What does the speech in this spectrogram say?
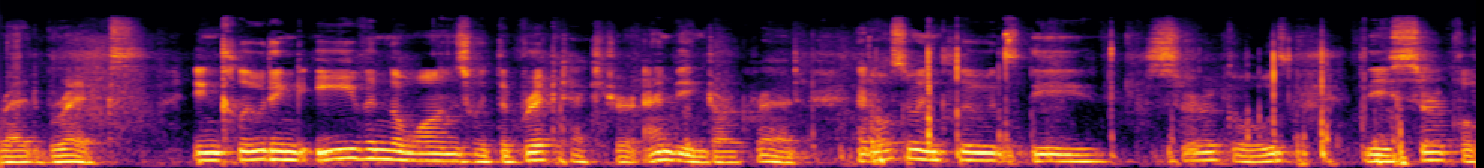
red bricks, including even the ones with the brick texture and being dark red. It also includes the circles, the circle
